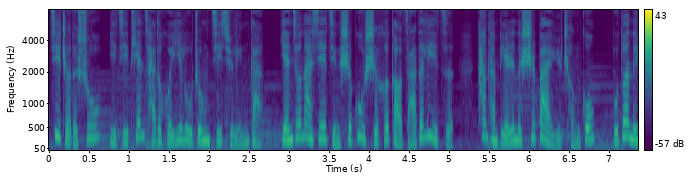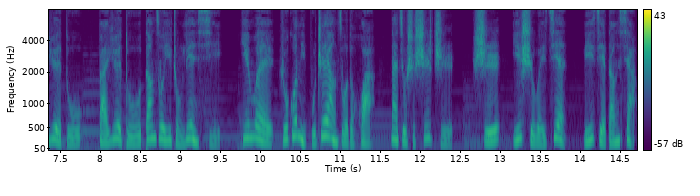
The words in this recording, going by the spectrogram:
记者的书以及天才的回忆录中汲取灵感，研究那些警示故事和搞砸的例子，看看别人的失败与成功，不断的阅读，把阅读当做一种练习。因为如果你不这样做的话，那就是失职。十以史为鉴，理解当下。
